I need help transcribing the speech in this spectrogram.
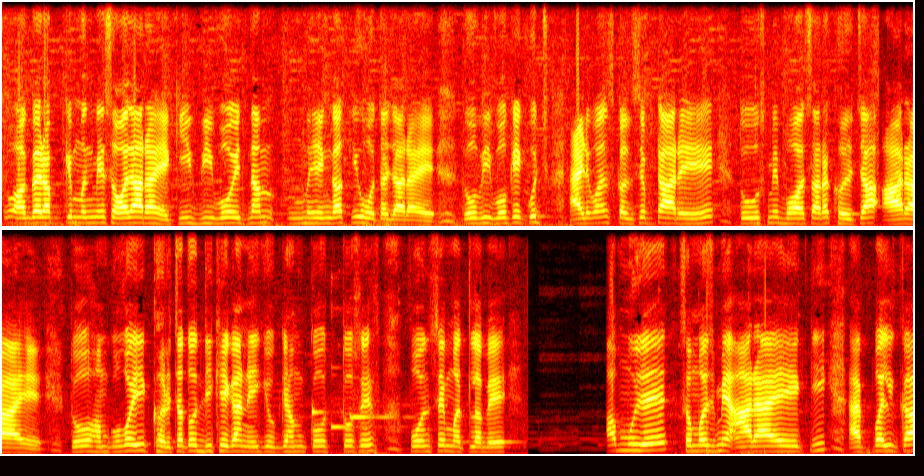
तो अगर आपके मन में सवाल आ रहा है कि वीवो इतना महँगा क्यों होता जा रहा है तो वीवो के कुछ एडवांस कंसेप्ट आ रहे हैं तो उसमें बहुत सारा खर्चा आ रहा है। तो हमको कोई खर्चा तो दिखेगा नहीं, क्योंकि हमको तो सिर्फ़ फ़ोन से मतलब है। अब मुझे समझ में आ रहा है कि एप्पल का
